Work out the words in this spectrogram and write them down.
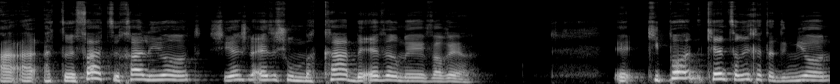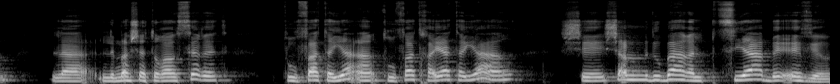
הטרפה צריכה להיות שיש לה איזושהי מכה בעבר מאיבריה. אה, כי פה כן צריך את הדמיון למה שהתורה אוסרת, תרופת היער, תרופת חיית היער, ששם מדובר על פציעה בעבר,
